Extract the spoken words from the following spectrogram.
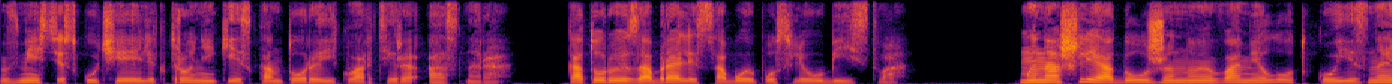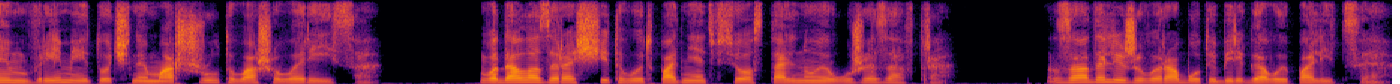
вместе с кучей электроники из конторы и квартиры Аснера, которую забрали с собой после убийства. Мы нашли одолженную вами лодку и знаем время и точный маршрут вашего рейса. Водолазы рассчитывают поднять все остальное уже завтра. Задали же вы работы береговой полиции?»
